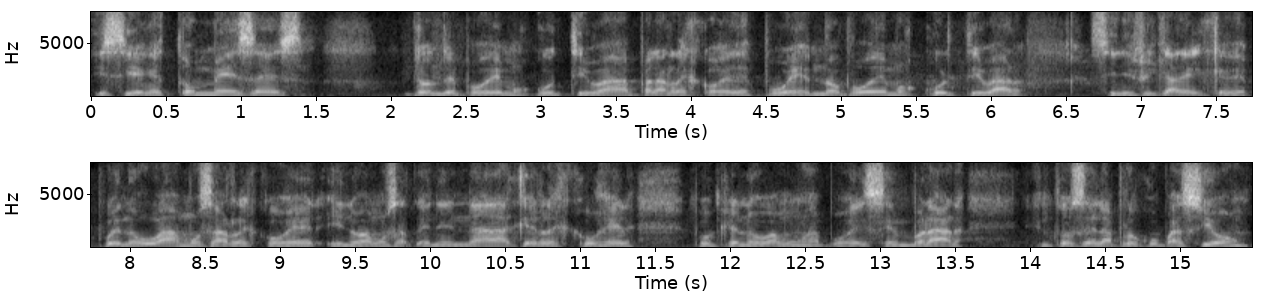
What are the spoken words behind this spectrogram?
y si en estos meses donde podemos cultivar para recoger después, no podemos cultivar, significa que después no vamos a recoger y no vamos a tener nada que recoger porque no vamos a poder sembrar. Entonces la preocupación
